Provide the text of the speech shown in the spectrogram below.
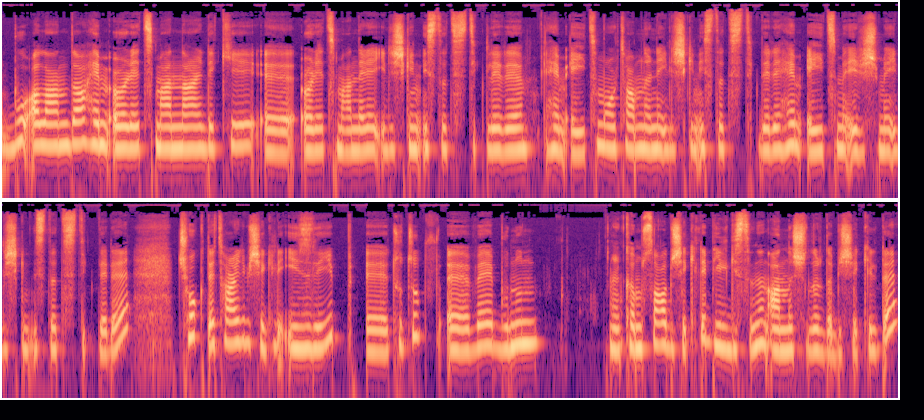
bu alanda hem öğretmenlerdeki öğretmenlere ilişkin istatistikleri hem eğitim ortamlarına ilişkin istatistikleri hem eğitime erişime ilişkin istatistikleri çok detaylı bir şekilde izleyip tutup ve bunun e, kamusal bir şekilde bilgisinin anlaşılır da bir şekilde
